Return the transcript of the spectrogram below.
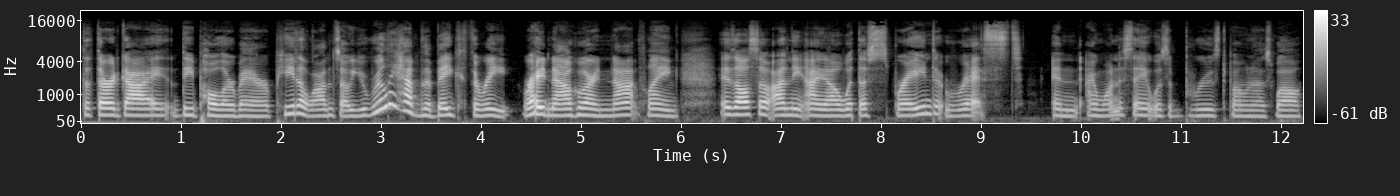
the third guy, the polar bear, Pete Alonso. You really have the big three right now who are not playing, is also on the IL with a sprained wrist. And I want to say it was a bruised bone as well.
